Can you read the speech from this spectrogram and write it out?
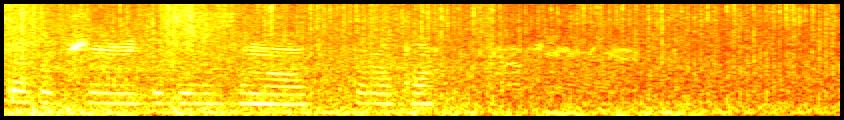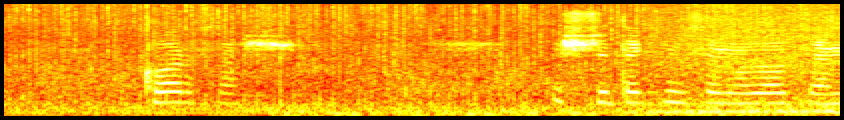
Kto to przynajmniej to był za samolot parota? Korsarz. Jeszcze takim samolotem.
